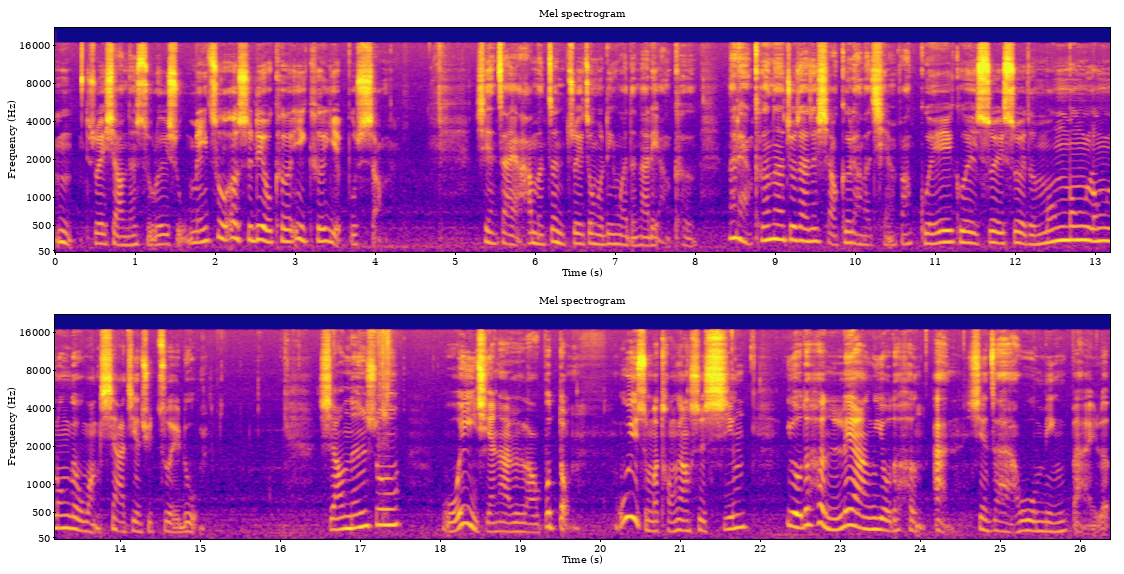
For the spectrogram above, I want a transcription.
嗯，所以小能数了一数，没错，二十六颗，一颗也不少。现在啊，他们正追踪了另外的那两颗。那两颗呢，就在这小哥俩的前方，鬼鬼祟祟的、朦朦胧胧的往下界去坠落。小能说：“我以前啊，老不懂为什么同样是星，有的很亮，有的很暗。现在啊，我明白了。”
